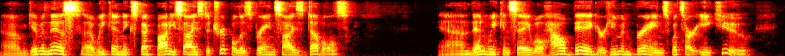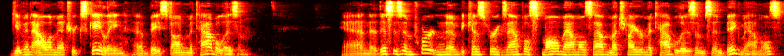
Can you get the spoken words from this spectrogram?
um, given this, uh, we can expect body size to triple as brain size doubles. And then we can say, well, how big are human brains? What's our EQ given allometric scaling uh, based on metabolism? And uh, this is important uh, because, for example, small mammals have much higher metabolisms than big mammals.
